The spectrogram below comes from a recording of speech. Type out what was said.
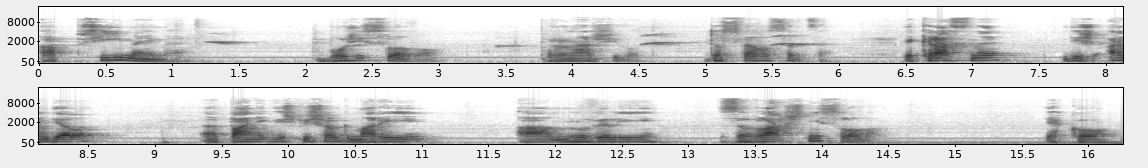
a přijmejme Boží slovo pro náš život do svého srdce. Je krásné, když anděl, páně, když přišel k Marii a mluvili zvláštní slova. Jako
